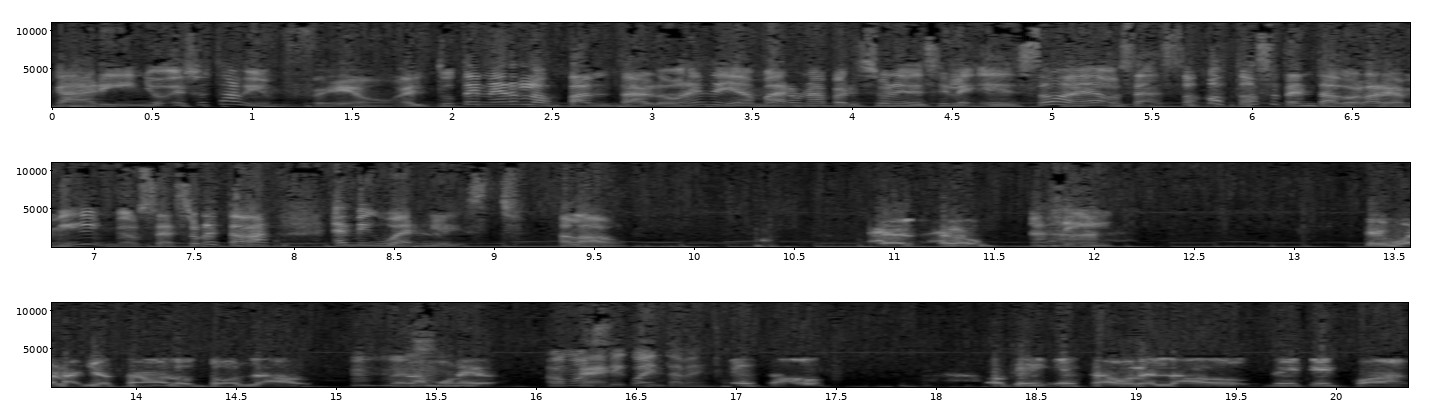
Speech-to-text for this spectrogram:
Cariño, eso está bien feo. El tú tener los pantalones de llamar a una persona y decirle, eso es, o sea, eso costó 70 dólares. A mí, o sea, eso no estaba en mi wedding list. Hello. Hel- Hello. Ajá. Sí, bueno, yo he estado en los dos lados de la moneda. ¿Cómo así? Cuéntame. He estado, ok, he estado en el lado de que, cua-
